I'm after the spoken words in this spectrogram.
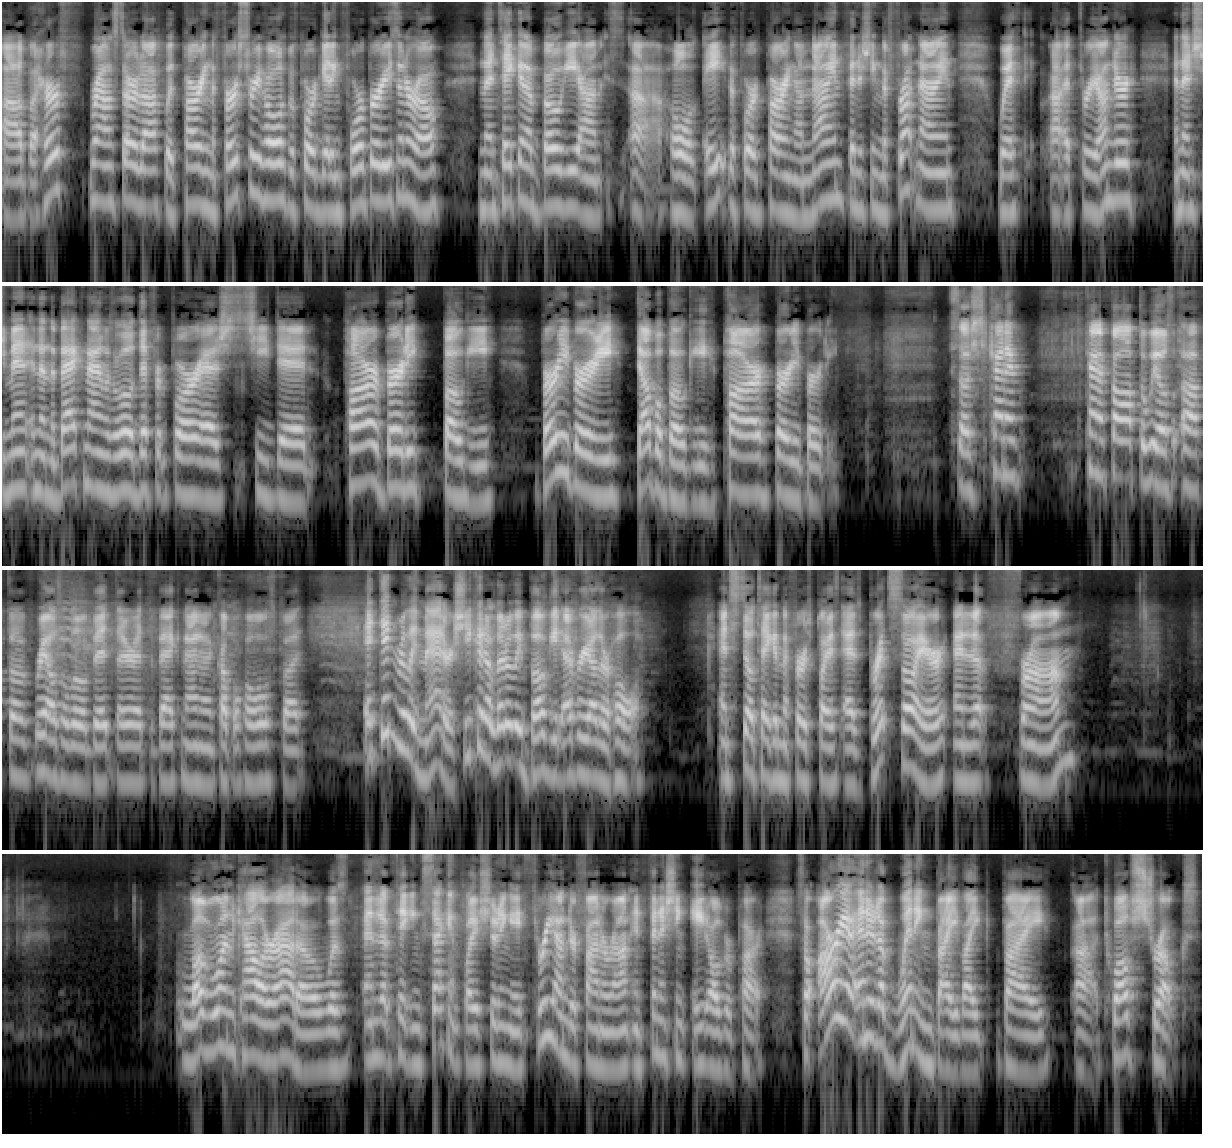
Uh, but her round started off with parring the first three holes before getting four birdies in a row, and then taking a bogey on uh, hole eight before parring on nine, finishing the front nine with uh, at three under. And then she meant, and then the back nine was a little different for her as she did par, birdie, bogey, birdie, birdie, double bogey, par, birdie, birdie. So she kind of kind of fell off the wheels, off the rails a little bit there at the back nine on a couple holes, but it didn't really matter. She could have literally bogeyed every other hole and still taken the first place as Britt Sawyer ended up from Loveland, Colorado was ended up taking second place, shooting a three under final round and finishing eight over par. So Aria ended up winning by like by uh, 12 strokes.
